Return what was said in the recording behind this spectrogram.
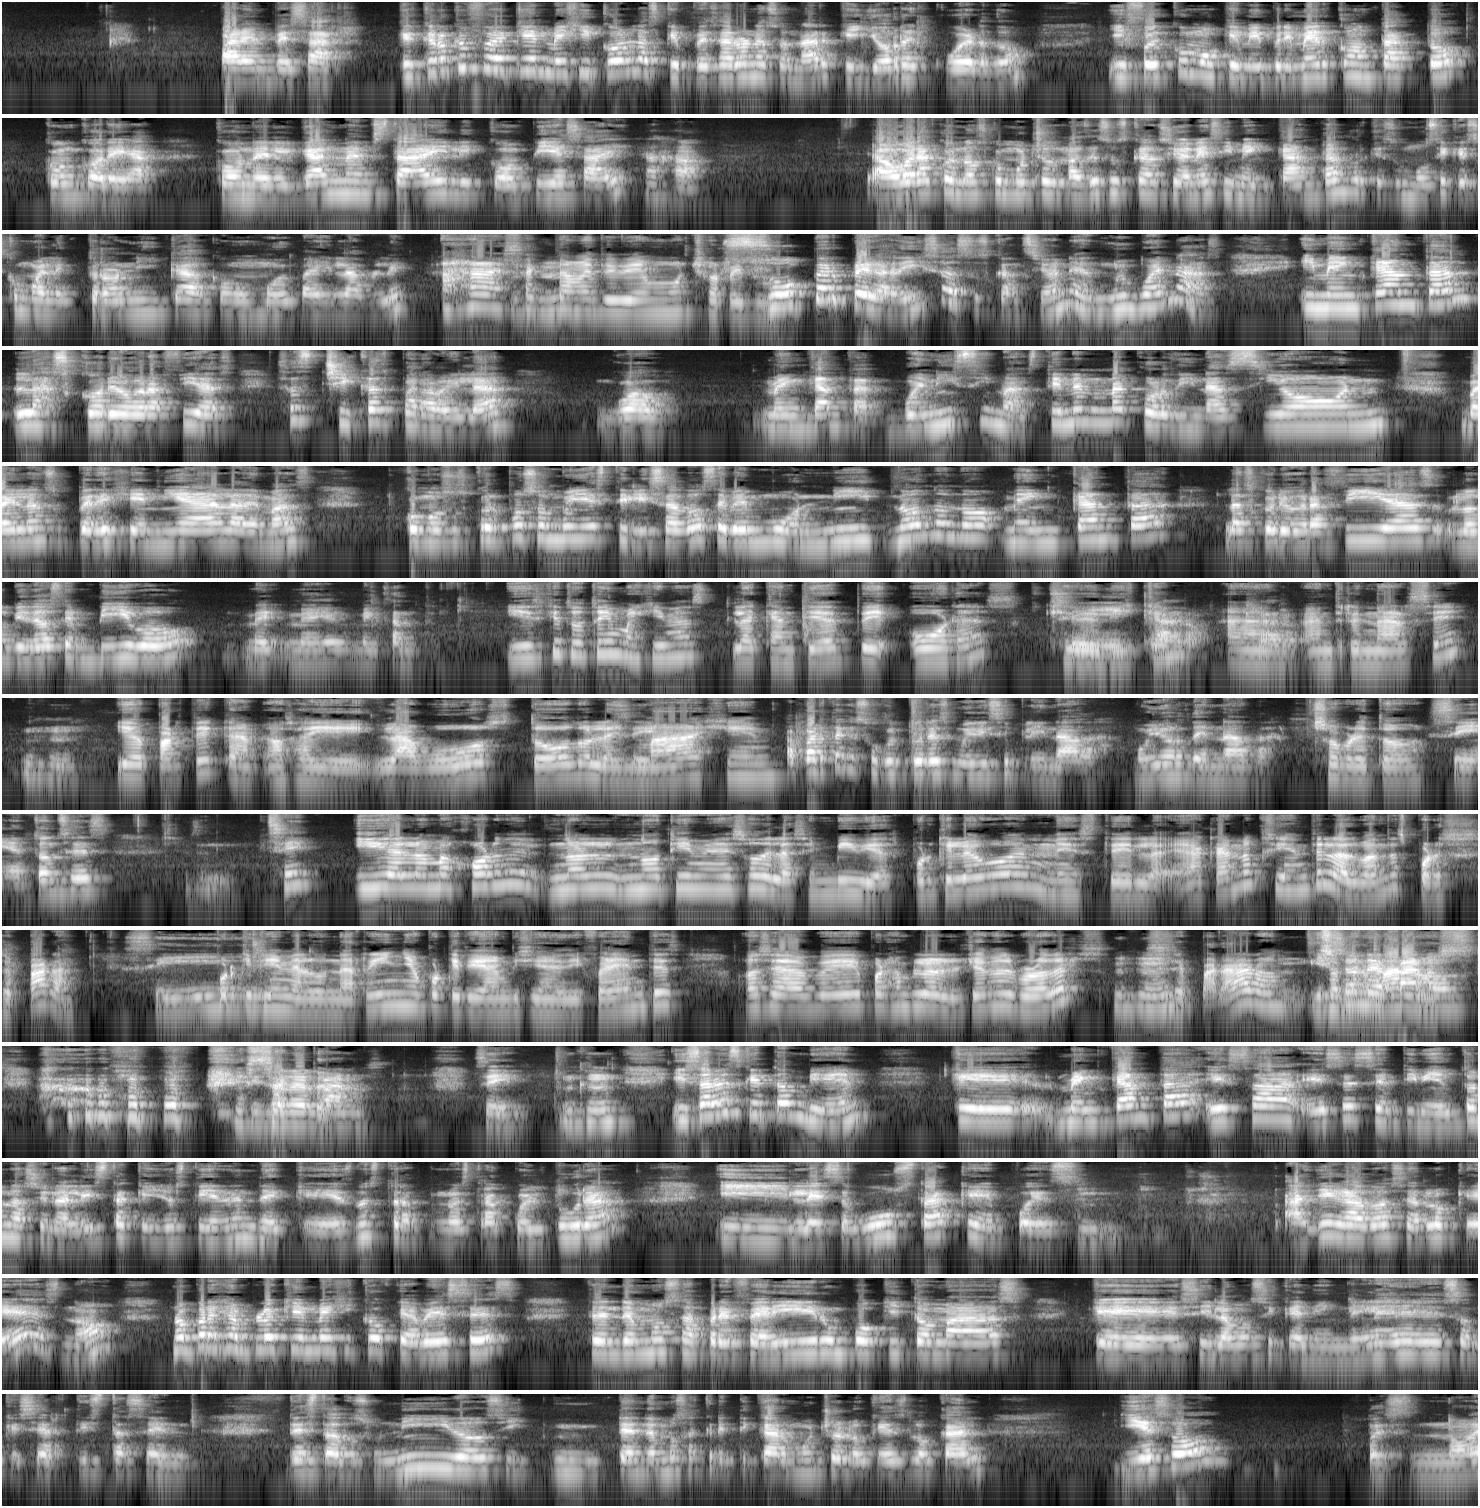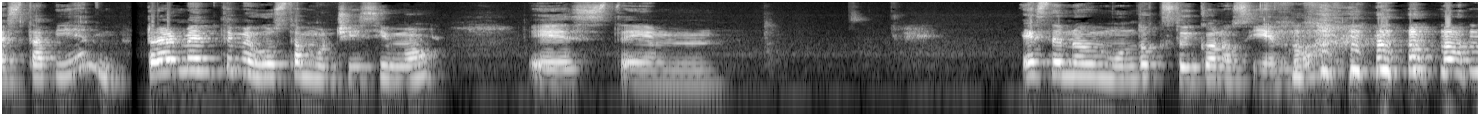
para empezar. Que creo que fue aquí en México las que empezaron a sonar, que yo recuerdo, y fue como que mi primer contacto con Corea, con el Gangnam Style y con PSI, ajá. Ahora conozco muchos más de sus canciones y me encantan porque su música es como electrónica, como muy bailable. Ajá, exactamente, tiene mucho ritmo. Súper pegadizas sus canciones, muy buenas. Y me encantan las coreografías. Esas chicas para bailar, wow, me encantan, buenísimas. Tienen una coordinación, bailan súper genial. Además, como sus cuerpos son muy estilizados, se ven bonitos. No, no, no, me encanta las coreografías, los videos en vivo, me, me, me encantan. Y es que tú te imaginas la cantidad de horas que Sí, dedican claro, a, claro. a entrenarse. Y aparte, o sea, la voz, todo, la Sí. imagen, Aparte que su cultura es muy disciplinada, muy ordenada. sobre todo. Sí, entonces, sí, Y a lo mejor no, no tiene eso de las envidias, porque luego en este la- acá en Occidente las bandas por eso se paran. sí. Porque tienen alguna riña, porque tienen ambiciones diferentes. O sea, ve, por ejemplo, los Jonas Brothers se separaron. Y son hermanos. y son hermanos. Sí. Y sabes que también que me encanta esa, ese sentimiento nacionalista que ellos tienen de que es nuestra, nuestra cultura y les gusta que pues ha llegado a ser lo que es, ¿no? No, por ejemplo, aquí en México que a veces tendemos a preferir un poquito más que si la música en inglés o que si artistas en, de Estados Unidos y mm, tendemos a criticar mucho lo que es local y eso pues no está bien. Realmente me gusta muchísimo este este nuevo mundo que estoy conociendo.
